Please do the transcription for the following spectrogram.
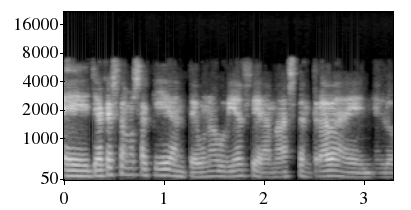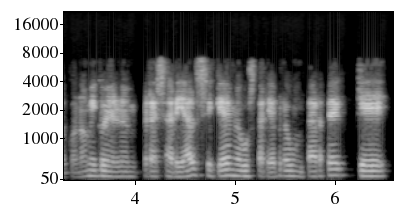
Eh, ya que estamos aquí ante una audiencia más centrada en, lo económico y en lo empresarial, sí que me gustaría preguntarte que,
